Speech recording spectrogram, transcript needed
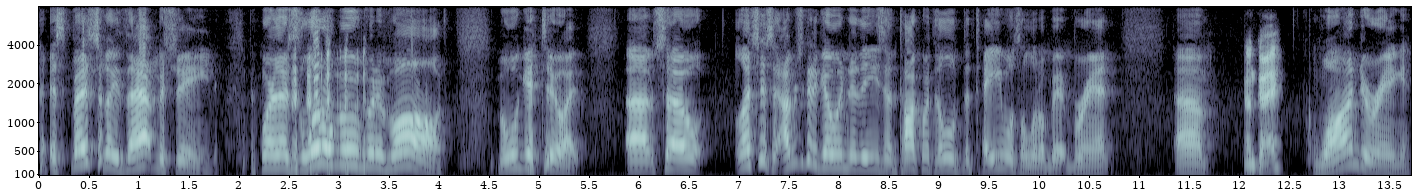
Especially that machine, where there's little movement involved. But we'll get to it. Uh, so let's just. I'm just going to go into these and talk about the little the tables a little bit, Brent. Um, Okay. Wandering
